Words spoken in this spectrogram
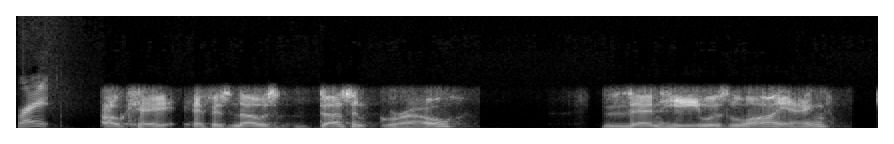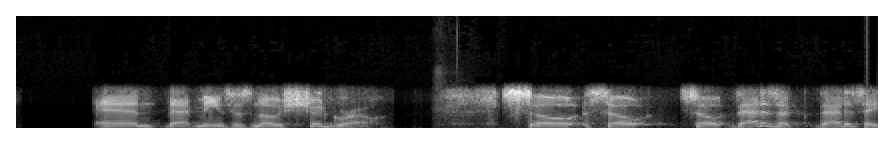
Right. Okay, if his nose doesn't grow, then he was lying and that means his nose should grow. So so so that is a that is a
